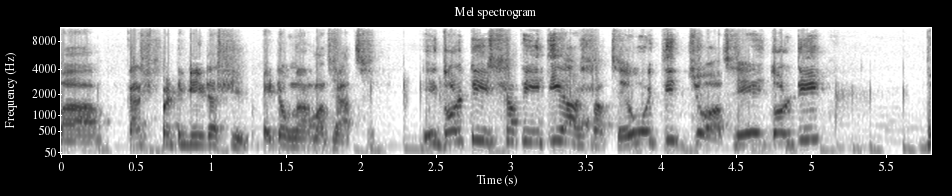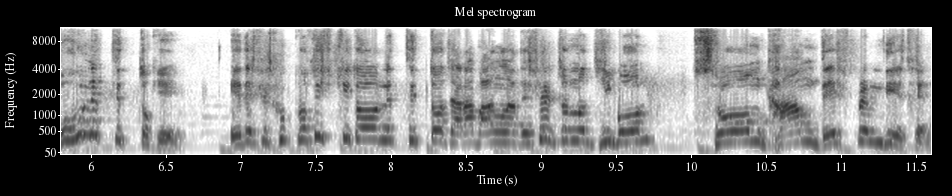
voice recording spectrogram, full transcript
বা কারিশমেটিক লিডারশিপ এটা ওনার মাঝে আছে। এই দলটির সাথে ইতিহাস আছে, ঐতিহ্য আছে, এই দলটি বহু নেতৃত্বকে, এদেশে সুপ্রতিষ্ঠিত নেতৃত্ব যারা বাংলাদেশের জন্য জীবন, শ্রম, ঘাম, দেশপ্রেম দিয়েছেন,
